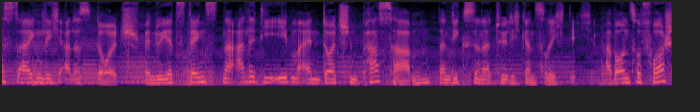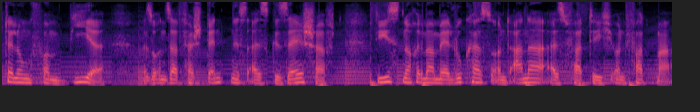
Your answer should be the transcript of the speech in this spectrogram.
ist eigentlich alles deutsch? Wenn du jetzt denkst, na alle, die eben einen deutschen Pass haben, dann liegst du natürlich ganz richtig. Aber unsere Vorstellung vom Wir, also unser Verständnis als Gesellschaft, die ist noch immer mehr Lukas und Anna als Fatih und Fatma.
